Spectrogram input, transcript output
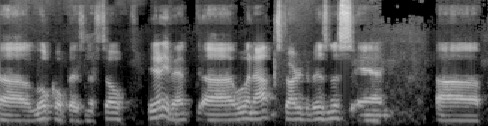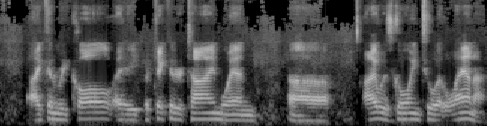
uh, local business. So, in any event, uh, we went out and started the business, and uh, I can recall a particular time when uh, I was going to Atlanta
